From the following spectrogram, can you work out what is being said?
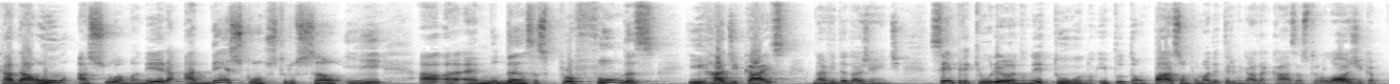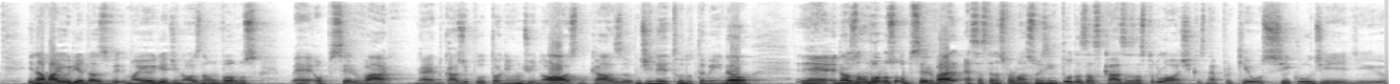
cada um à sua maneira, a desconstrução e a, a, a é, mudanças profundas e radicais na vida da gente. Sempre que Urano, Netuno e Plutão passam por uma determinada casa astrológica, e na maioria, das, maioria de nós não vamos é, observar, né, no caso de Plutão, nenhum de nós, no caso de Netuno também não, é, nós não vamos observar essas transformações em todas as casas astrológicas, né, porque o ciclo de, de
